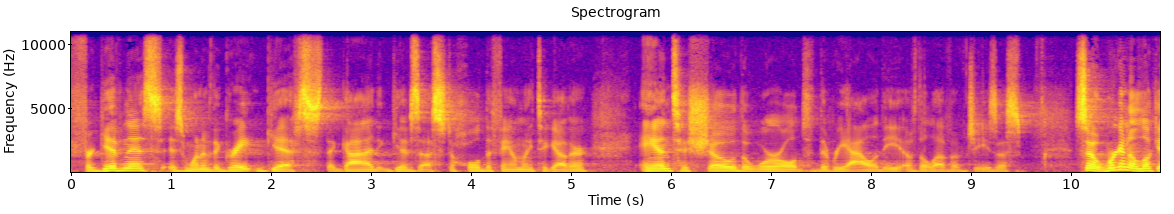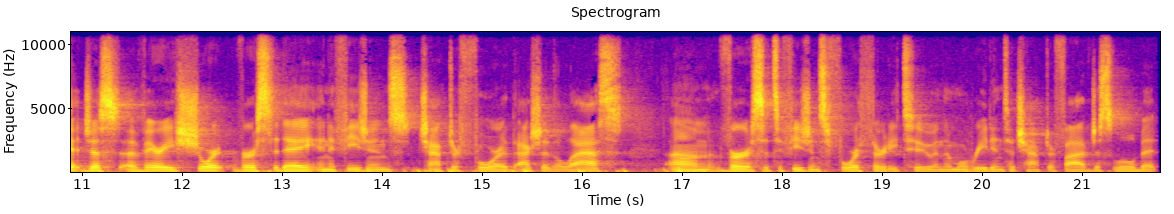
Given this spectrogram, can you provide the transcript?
forgiveness is one of the great gifts that God gives us to hold the family together and to show the world the reality of the love of Jesus. So, we're going to look at just a very short verse today in Ephesians chapter 4, actually, the last um, verse. It's Ephesians 4:32, and then we'll read into chapter 5 just a little bit.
